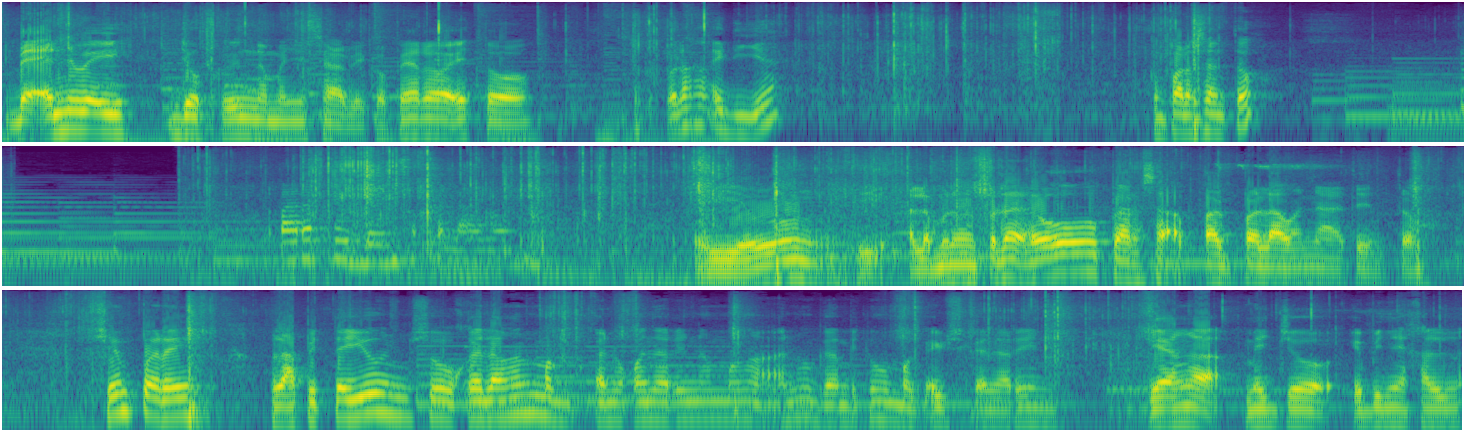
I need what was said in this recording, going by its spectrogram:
But anyway, joke rin naman yung sabi ko. Pero ito, wala kang idea? Kung para saan to? Para po din sa Palawan. Ayun. Di, alam mo naman pala. Oo, para sa pagpalawan natin to. Siyempre, malapit na yun. So, kailangan mag, ano ka na rin ng mga, ano, gamit mo, mag-ayos ka na rin. Kaya nga, medyo, eh, binikal,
